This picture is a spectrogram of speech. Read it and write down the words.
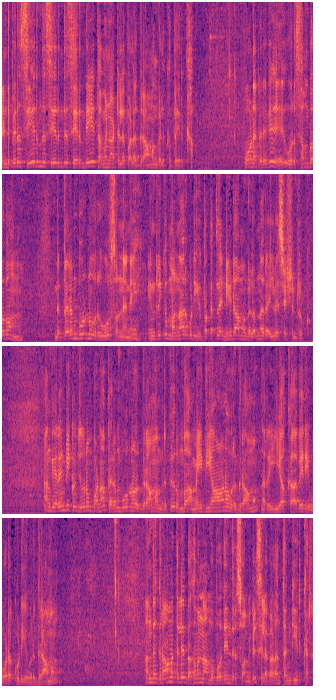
ரெண்டு பேரும் சேர்ந்து சேர்ந்து சேர்ந்தே தமிழ்நாட்டில் பல கிராமங்களுக்கு போயிருக்கா. போன பிறகு ஒரு சம்பவம் இந்த பெரம்பூர்னு ஒரு ஊர் சொன்னனே இன்றைக்கும் மன்னார்குடி பக்கத்தில் நீடாமங்கலம்னு ரயில்வே ஸ்டேஷன் இருக்கும். அங்கே இறம்பி கொஞ்சம் தூரம் போனால் பெரம்பூர்னு ஒரு கிராமம் இருக்குது ரொம்ப அமைதியான ஒரு கிராமம் நிறையா காவேரி ஓடக்கூடிய ஒரு கிராமம். அந்த கிராமத்திலே பகவன் நாம போதேந்திர சுவாமிகள் சில காலம் தங்கியிருக்கார்.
